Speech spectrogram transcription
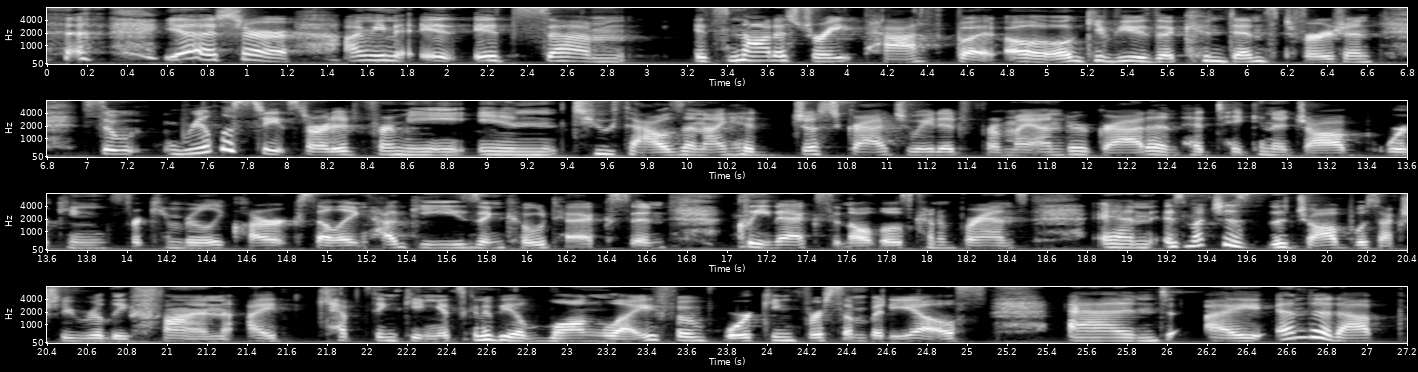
yeah, sure. I mean, it, it's um, it's not a straight path, but I'll, I'll, give you the condensed version. So real estate started for me in 2000. I had just graduated from my undergrad and had taken a job working for Kimberly Clark selling Huggies and Kotex and Kleenex and all those kind of brands. And as much as the job was actually really fun, I kept thinking it's going to be a long life of working for somebody else. And I ended up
